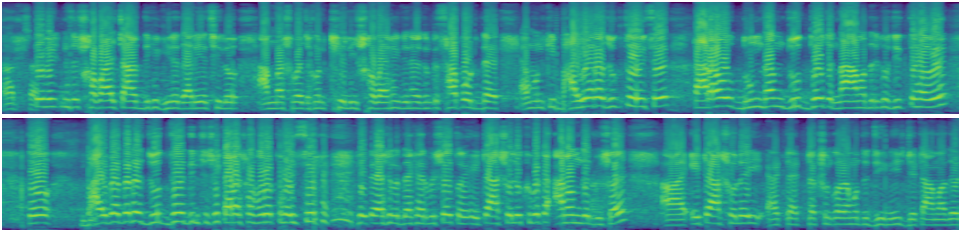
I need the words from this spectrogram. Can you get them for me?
আচ্ছা। টেবিল টেনিসে সবাই চারদিকে ঘিরে দাঁড়িয়েছিল। আমরা সবাই যখন খেলি সবাই একজন একজনকে সাপোর্ট দেয়। এমনকি ভাইয়ারা যুক্ত হয়েছে তারাও ধুমধাম যুদ্ধ হচ্ছে না আমাদেরকেও জিততে হবে। তো ভাই ব্রাদারের যুদ্ধের দিন শেষে কারা সফলতা হয়েছে। এটা আসলে দেখার বিষয়। তো এটা আসলে খুব একটা আনন্দের বিষয়। আর এটা আসলেই একটা অ্যাট্রাকশন করার মতো জিনিস যেটা আমাদের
